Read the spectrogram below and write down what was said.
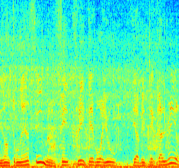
Ils ont tourné un film, Fi- flic et voyou, qui habitait Calvire.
